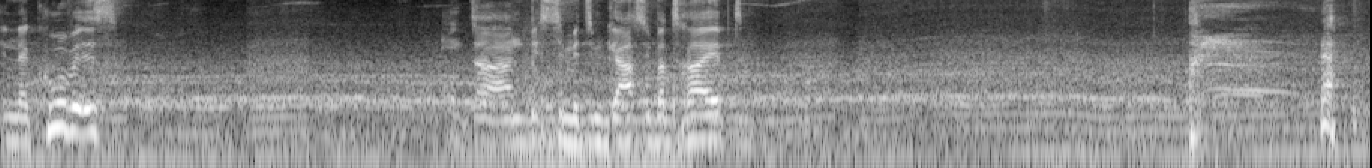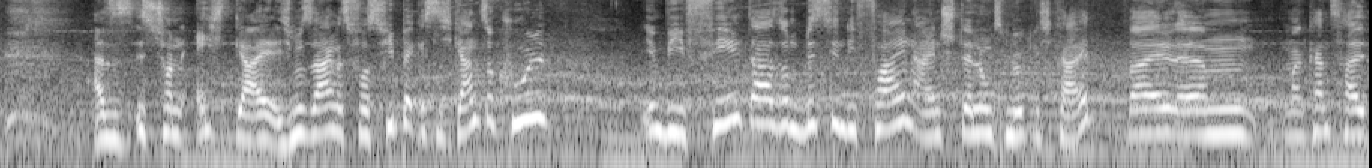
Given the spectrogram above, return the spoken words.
in der Kurve ist und da ein bisschen mit dem Gas übertreibt. Also es ist schon echt geil. Ich muss sagen, das Force Feedback ist nicht ganz so cool. Irgendwie fehlt da so ein bisschen die Feineinstellungsmöglichkeit, weil ähm, man kann es halt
